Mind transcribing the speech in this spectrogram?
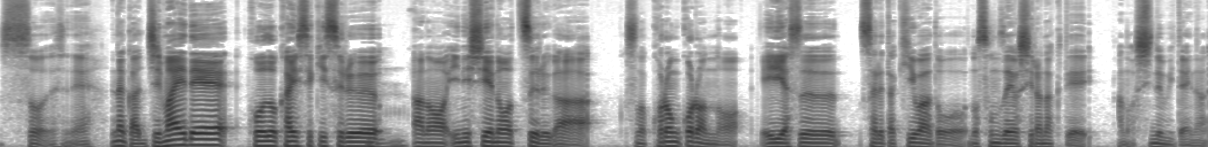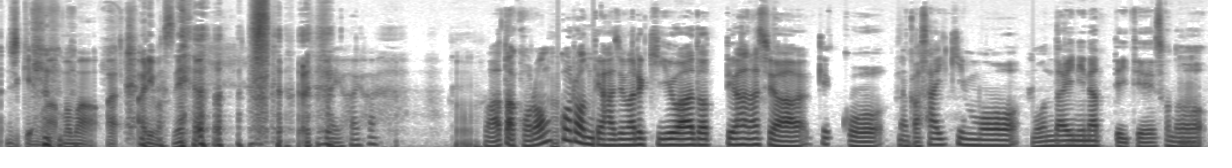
そうですね。なんか自前でコード解析する、うんあの、イニシエのツールが、そのコロンコロンのエイリアスされたキーワードの存在を知らなくて、あの、死ぬみたいな事件は、まあまあ、あありますね。はいはいはい。まあ、あとはコロンコロンで始まるキーワードっていう話は結構なんか最近も問題になっていて、その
